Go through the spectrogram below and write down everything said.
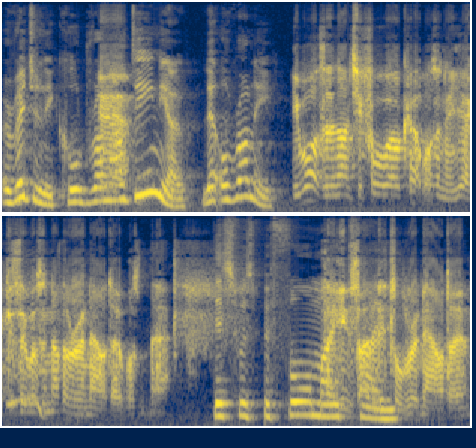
originally called Ronaldinho, Little Ronnie. He was at the 94 World Cup, wasn't he? Yeah, because there was another Ronaldo, wasn't there? This was before my he was like time. little Ronaldo.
